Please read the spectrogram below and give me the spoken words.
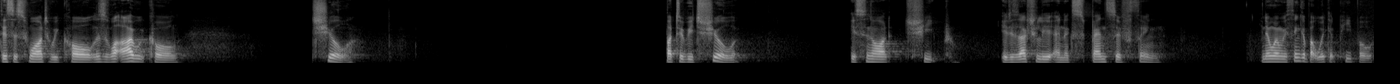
This is what we call, this is what I would call chill But to be chill is not cheap, it is actually an expensive thing. You know, when we think about wicked people,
